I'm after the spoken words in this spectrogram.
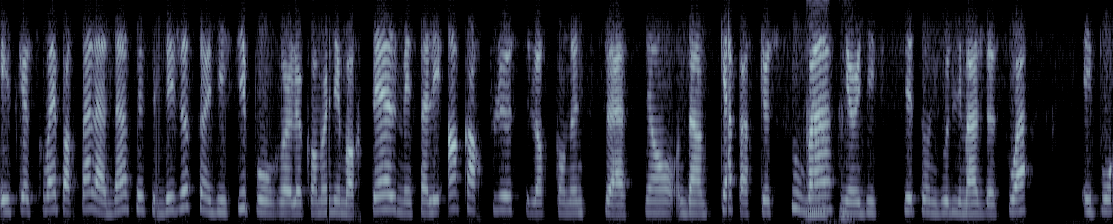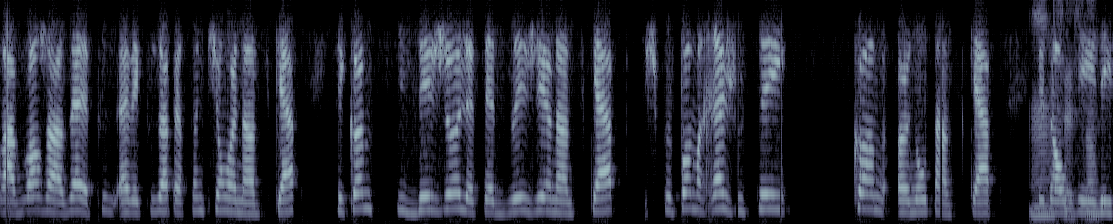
Et ce que je trouvais important là-dedans, c'est déjà c'est un défi pour euh, le commun des mortels, mais ça l'est encore plus lorsqu'on a une situation d'handicap parce que souvent, Mm. il y a un déficit au niveau de l'image de soi. Et pour avoir jasé avec, plus- avec plusieurs personnes qui ont un handicap, c'est comme si déjà le fait de dire j'ai un handicap, je peux pas me rajouter comme un autre handicap. C'est Hum, donc des, des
